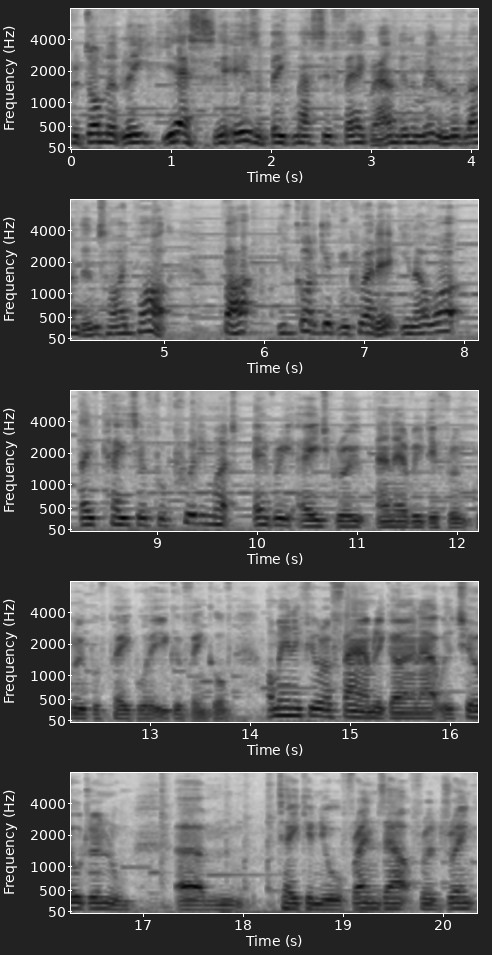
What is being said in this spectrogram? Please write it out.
Predominantly, yes, it is a big massive fairground in the middle of London's Hyde Park. But you've got to give them credit, you know what? They've catered for pretty much every age group and every different group of people that you could think of. I mean, if you're a family going out with children or um, taking your friends out for a drink,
